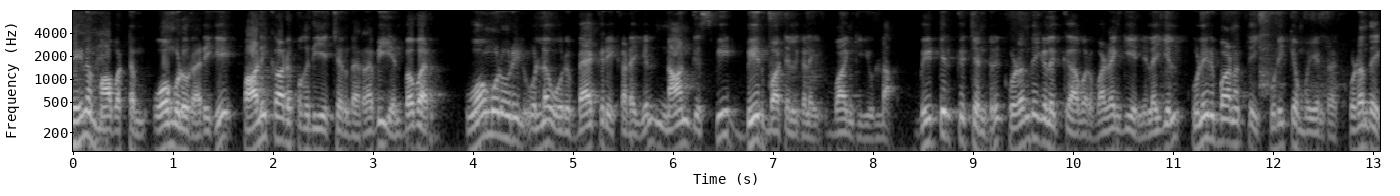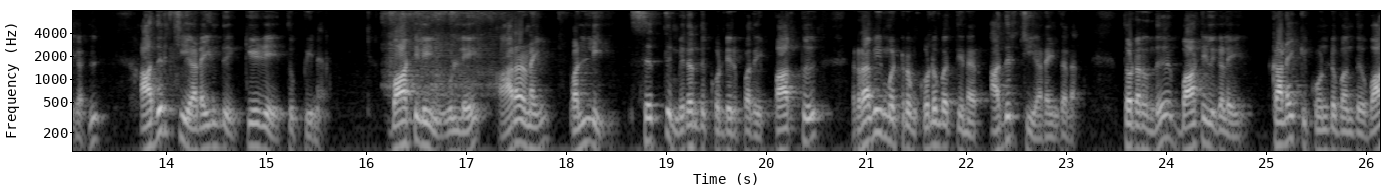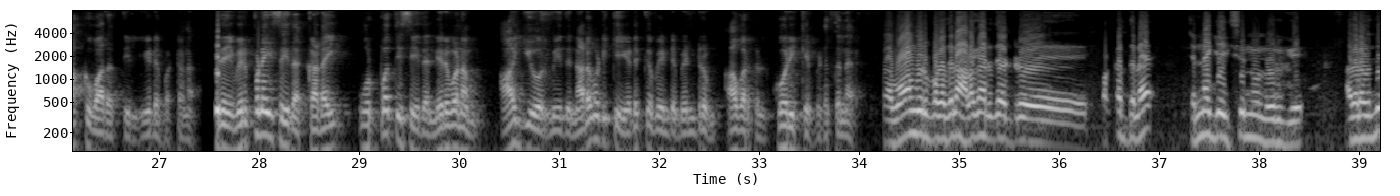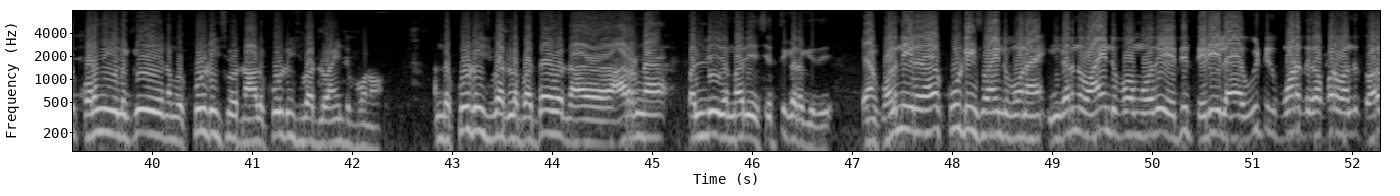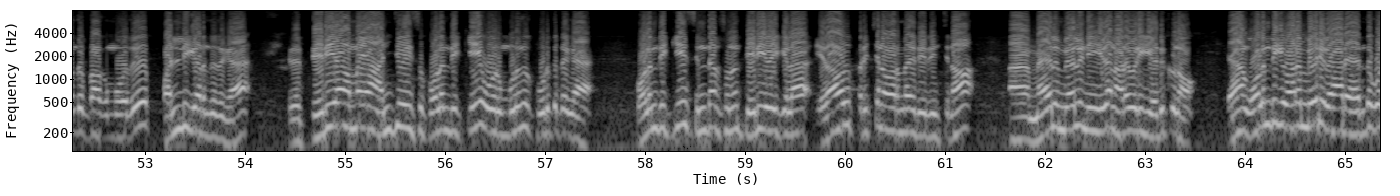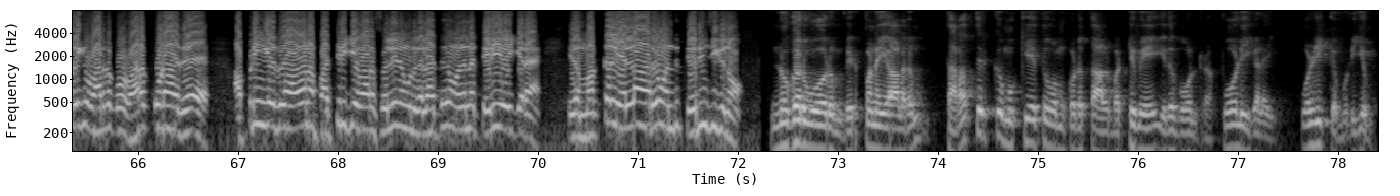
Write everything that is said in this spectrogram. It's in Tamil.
சேலம் மாவட்டம் ஓமலூர் அருகே பாலிக்காடு பகுதியைச் சேர்ந்த ரவி என்பவர் ஓமலூரில் உள்ள ஒரு பேக்கரி கடையில் நான்கு ஸ்வீட் பீர் பாட்டில்களை வாங்கியுள்ளார். வீட்டிற்கு சென்று குழந்தைகளுக்கு அவர் வழங்கிய நிலையில் குளிர்பானத்தை குடிக்க முயன்ற குழந்தைகள் அதிர்ச்சி அடைந்து கீழே துப்பினர். பாட்டிலின் உள்ளே அரணை பள்ளி செத்து மிதந்து கொண்டிருப்பதை பார்த்து ரவி மற்றும் குடும்பத்தினர் அதிர்ச்சி அடைந்தனர். தொடர்ந்து பாட்டில்களை கடைக்கு கொண்டு வந்து வாக்குவாதத்தில் ஈடுபட்டனர். இதை விற்பனை செய்த கடை உற்பத்தி செய்த நிறுவனம் ஆகியோர் மீது நடவடிக்கை எடுக்க வேண்டும் என்றும் அவர்கள் கோரிக்கை விடுத்தனர். ஓமூர் பக்கத்தில் அலங்கார தேட்டரு பக்கத்தில் சென்னை கேக்ஸ்னு ஒன்று இருக்குது அதில் வந்து குழந்தைங்களுக்கு நம்ம கூல்ட்ரிங்க்ஸ் ஒரு நாலு கூல்ட்ரிங்க்ஸ் பாட்டில் வாங்கிட்டு போனோம். அந்த கூல்ட்ரிங்க்ஸ் பாட்டில் பார்த்தா ஒரு அரணை பள்ளி இது மாதிரி செத்து கிடக்குது. என் குழந்தைங்களுக்காக கூல்ட்ரிங்க்ஸ் வாங்கிட்டு போனேன். இங்கேருந்து வாங்கிட்டு போகும்போது எது தெரியல. வீட்டுக்கு போனதுக்கு அப்புறம் வந்து திறந்து பார்க்கும்போது பள்ளி கிடந்ததுங்க. இது தெரியாம என் அஞ்சு வயசு குழந்தைக்கு ஒரு முழுங்கு கொடுத்துட்டுங்க. குழந்தைக்கு சிம்டம்ஸ் ஒன்றும் தெரிய வைக்கல. ஏதாவது பிரச்சனை வர மாதிரி இருந்துச்சுன்னா மேலும் மேலும் நீங்க தான் நடவடிக்கை எடுக்கணும். என் குழந்தைக்கு வர மாரி வேற எந்த குழந்தைக்கும் வர வரக்கூடாது. அப்படிங்கிறதுக்காக நான் பத்திரிக்கை வர சொல்லி நான் உங்களுக்கு எல்லாத்துக்கும் வந்து நான் தெரிய வைக்கிறேன். இதை மக்கள் எல்லாரும் வந்து தெரிஞ்சுக்கணும். நுகர்வோரும் விற்பனையாளரும் தரத்திற்கு முக்கியத்துவம் கொடுத்தால் மட்டுமே இது போன்ற போலிகளை ஒழிக்க முடியும்.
